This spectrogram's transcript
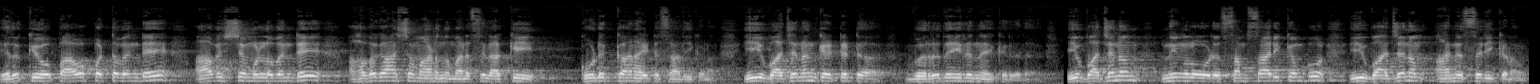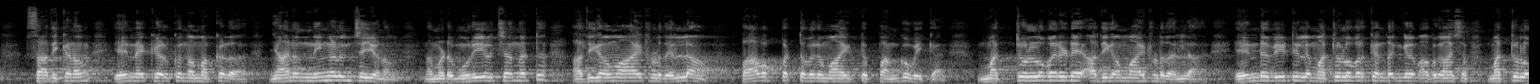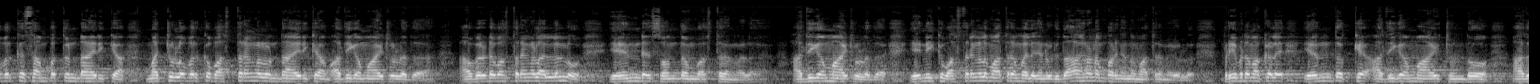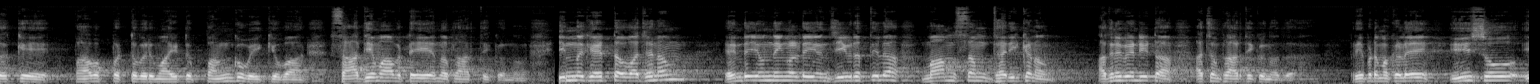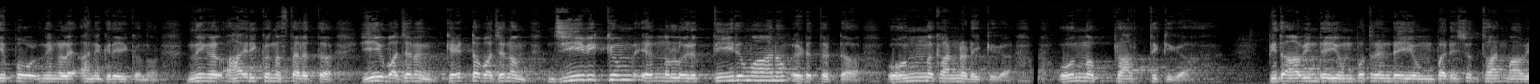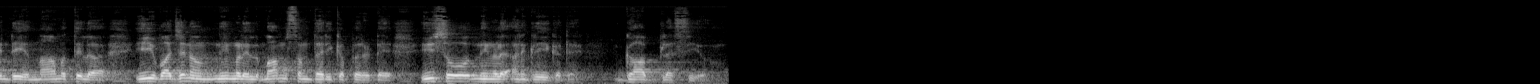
ഏതൊക്കെയോ പാവപ്പെട്ടവന്റെ ആവശ്യമുള്ളവന്റെ അവകാശമാണെന്ന് മനസ്സിലാക്കി കൊടുക്കാനായിട്ട് സാധിക്കണം. ഈ വചനം കേട്ടിട്ട് വെറുതെ ഇരുന്നേക്കരുത് ഈ വചനം നിങ്ങളോട് സംസാരിക്കുമ്പോൾ ഈ വചനം അനുസരിക്കണം. സാധിക്കണം? എന്നെ കേൾക്കുന്ന മക്കൾ ഞാനും നിങ്ങളും ചെയ്യണം. നമ്മുടെ മുറിയിൽ ചെന്നിട്ട് അധികമായിട്ടുള്ളതെല്ലാം പാവപ്പെട്ടവരുമായിട്ട് പങ്കുവയ്ക്കാൻ മറ്റുള്ളവരുടെ അധികമായിട്ടുള്ളതല്ല. എന്റെ വീട്ടിൽ മറ്റുള്ളവർക്ക് എന്തെങ്കിലും അവകാശം മറ്റുള്ളവർക്ക് സമ്പത്തുണ്ടായിരിക്കാം മറ്റുള്ളവർക്ക് വസ്ത്രങ്ങൾ ഉണ്ടായിരിക്കാം അധികമായിട്ടുള്ളത്. അവരുടെ വസ്ത്രങ്ങളല്ലല്ലോ എന്റെ സ്വന്തം വസ്ത്രങ്ങൾ അധികമായിട്ടുള്ളത്. എനിക്ക് വസ്ത്രങ്ങൾ മാത്രമല്ല ഞാൻ ഒരു ഉദാഹരണം പറഞ്ഞെന്ന് മാത്രമേ ഉള്ളൂ. പ്രിയപ്പെട്ട മക്കളെ എന്തൊക്കെ അധികമായിട്ടുണ്ടോ അതൊക്കെ പാവപ്പെട്ടവരുമായിട്ട് പങ്കുവയ്ക്കുവാൻ സാധ്യമാവട്ടെ എന്ന് പ്രാർത്ഥിക്കുന്നു. ഇന്ന് കേട്ട വചനം എന്റെയും നിങ്ങളുടെയും ജീവിതത്തിൽ മാംസം ധരിക്കണം. അതിനു വേണ്ടിയിട്ടാണ് അച്ഛൻ പ്രാർത്ഥിക്കുന്നത്. പ്രിയപ്പെട്ട മക്കളെ ഈശോ ഇപ്പോൾ നിങ്ങളെ അനുഗ്രഹിക്കുന്നു. നിങ്ങൾ ആയിരിക്കുന്ന സ്ഥലത്ത് ഈ വചനം കേട്ട വചനം ജീവിക്കും എന്നുള്ള ഒരു തീരുമാനം എടുത്തിട്ട് ഒന്ന് കണ്ണടയ്ക്കുക ഒന്ന് പ്രാർത്ഥിക്കുക. പിതാവിന്റെയും പുത്രന്റെയും പരിശുദ്ധാത്മാവിന്റെയും നാമത്തിൽ ഈ വചനം നിങ്ങളിൽ മാംസം ധരിക്കപ്പെടട്ടെ. ഈശോ നിങ്ങളെ അനുഗ്രഹിക്കട്ടെ. God bless you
